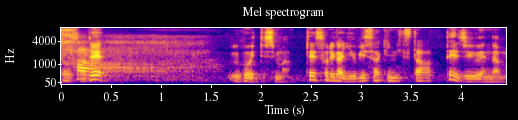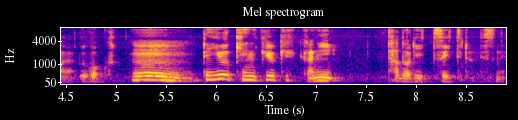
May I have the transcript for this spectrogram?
動作で動いてしまってそれが指先に伝わって10円玉が動く。っうん。ていう研究結果にたどり着いてるんですね。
